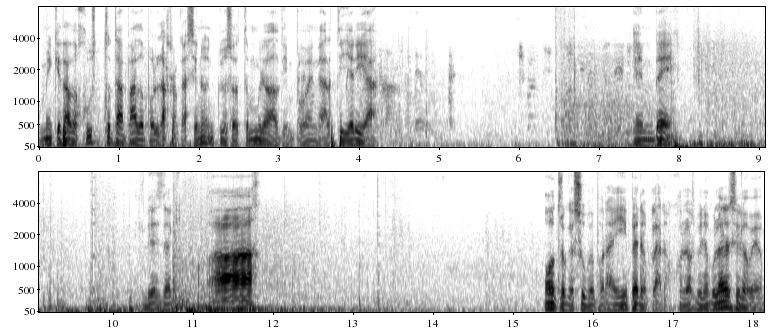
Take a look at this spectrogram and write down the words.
Me he quedado justo tapado por las rocas, si no, incluso estoy muy dado tiempo. Venga, artillería. En B. Desde aquí. ¡Ah! Otro que sube por ahí, pero claro, con los binoculares sí lo veo.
